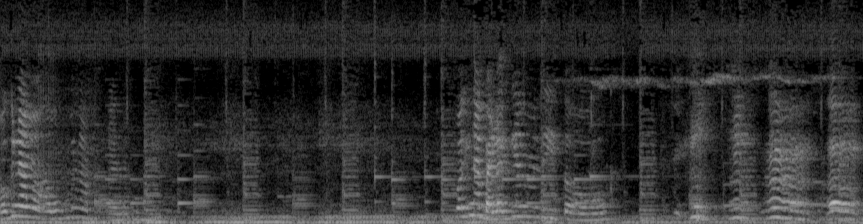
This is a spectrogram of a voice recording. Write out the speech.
Huwag na, huwag mo na. Ano. Huwag na ba? Lagyan mo dito. oh.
